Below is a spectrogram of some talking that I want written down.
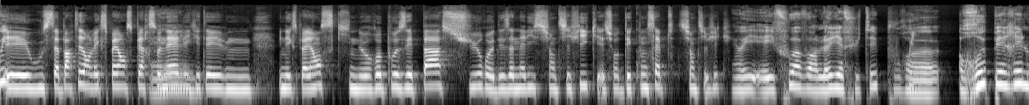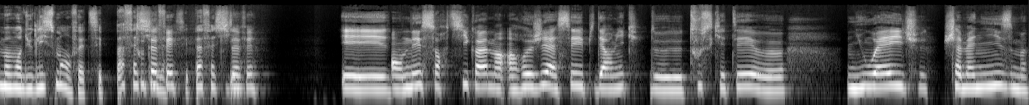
et où ça partait dans l'expérience personnelle eh et, qui était une, expérience qui ne reposait pas sur des analyses scientifiques et sur des concepts scientifiques. Oui, et il faut avoir l'œil affûté pour euh, repérer le moment du glissement. En fait, c'est pas facile. Tout à fait. C'est pas facile. Tout à fait. Et en est sorti quand même un, rejet assez épidermique de tout ce qui était euh, New Age, chamanisme,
